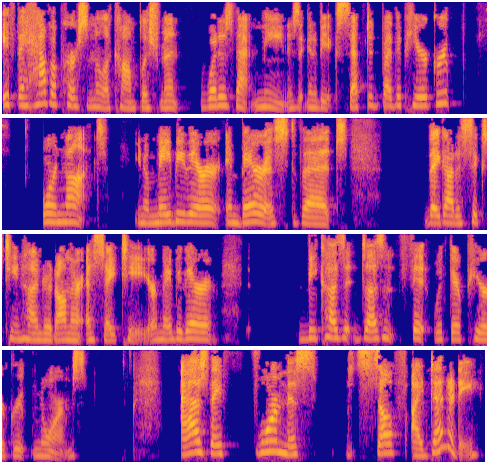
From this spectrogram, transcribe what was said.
if they have a personal accomplishment, what does that mean? Is it going to be accepted by the peer group or not? You know, maybe they're embarrassed that they got a 1600 on their SAT, or maybe they're because it doesn't fit with their peer group norms. As they form this self identity,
